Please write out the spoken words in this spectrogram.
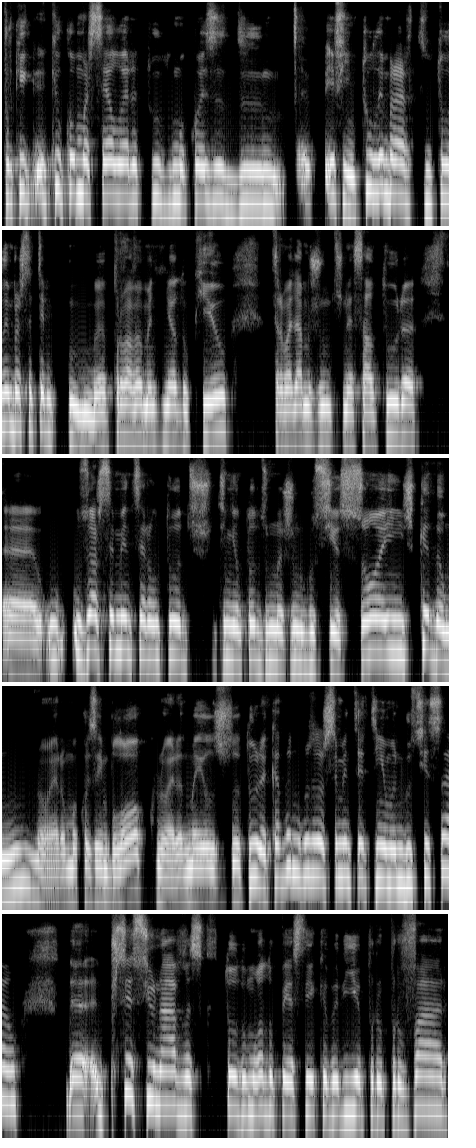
porque aquilo com Marcelo era tudo uma coisa de, enfim, tu lembrar tu lembras-te até provavelmente melhor do que eu, trabalhámos juntos nessa altura, uh, os orçamentos eram todos, tinham todos umas negociações, cada um, não era uma coisa em bloco, não era de meia legislatura, cada um dos orçamentos tinha uma negociação, uh, percepcionava-se que de todo modo o PSD acabaria por aprovar, uh,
